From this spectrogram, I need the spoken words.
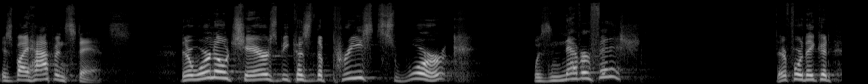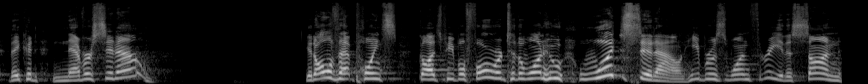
is by happenstance. There were no chairs because the priest's work was never finished. Therefore, they could, they could never sit down. Yet all of that points God's people forward to the one who would sit down. Hebrews 1 3. The Son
